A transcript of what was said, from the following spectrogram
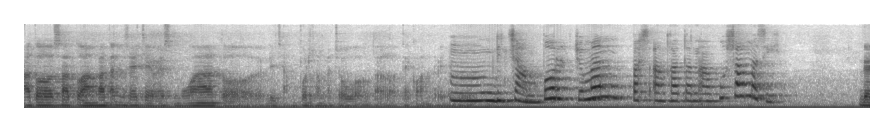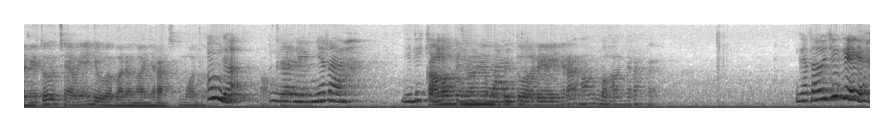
Atau satu angkatan misalnya cewek semua atau dicampur sama cowok kalau taekwondo itu? Hmm, dicampur cuman pas angkatan aku sama sih Dan itu ceweknya juga pada nggak nyerah semua tuh? enggak Oke. enggak ada yang nyerah jadi Kalau misalnya waktu itu ada yang nyerah, kamu bakal nyerah nggak? nggak tahu juga ya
